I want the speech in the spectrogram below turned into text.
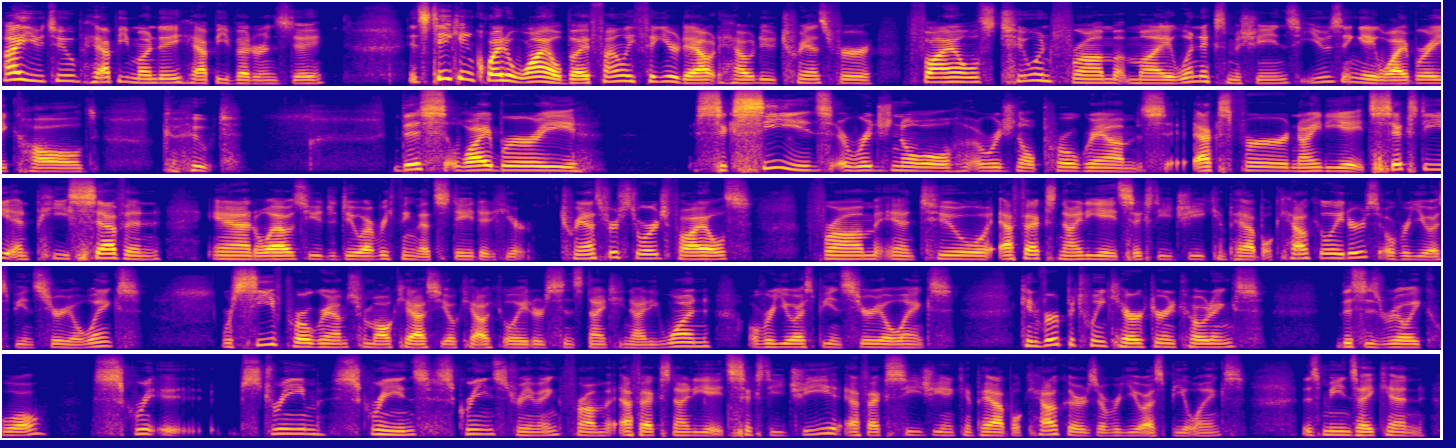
Hi YouTube, happy Monday, happy Veterans Day. It's taken quite a while, but I finally figured out how to transfer files to and from my Linux machines using a library called Cahute. This library succeeds original original programs Xfer 9860 and P7 and allows you to do everything that's stated here. Transfer storage files from and to FX9860G compatible calculators over USB and serial links. Receive programs from all Casio calculators since 1991 over USB and serial links. Convert between character encodings. This is really cool. Screen, stream screens, screen streaming from FX9860G, FXCG, and compatible calculators over USB links. This means I can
